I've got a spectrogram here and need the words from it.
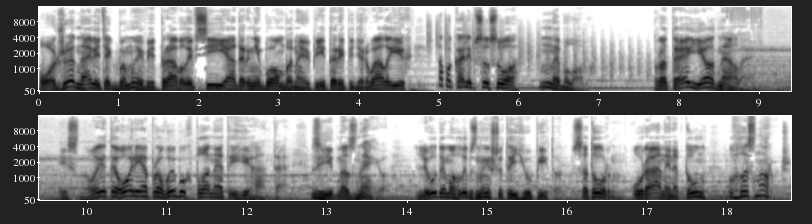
Отже, навіть якби ми відправили всі ядерні бомби на Юпітер і підірвали їх, апокаліпсису не було б. Проте є одне але. Існує теорія про вибух планети Гіганта. Згідно з нею, люди могли б знищити Юпітер, Сатурн, Уран і Нептун власноруч.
